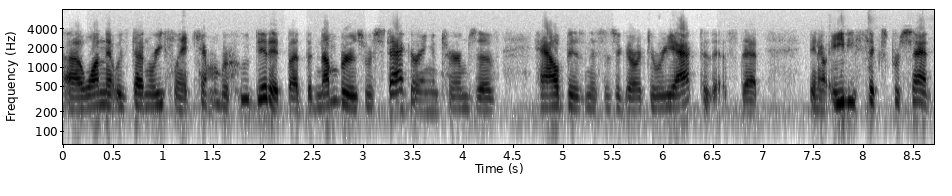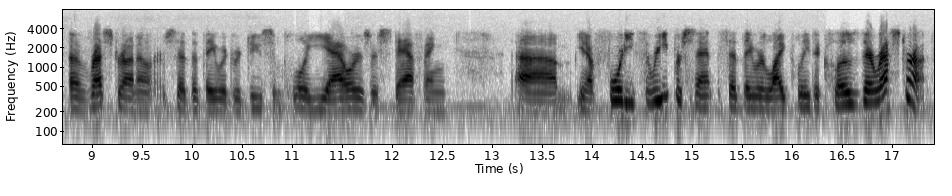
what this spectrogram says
uh, one that was done recently, I can't remember who did it, but the numbers were staggering in terms of how businesses are going to react to this. That, you know, 86% of restaurant owners said that they would reduce employee hours or staffing. Um, you know, 43% said they were likely to close their restaurants.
